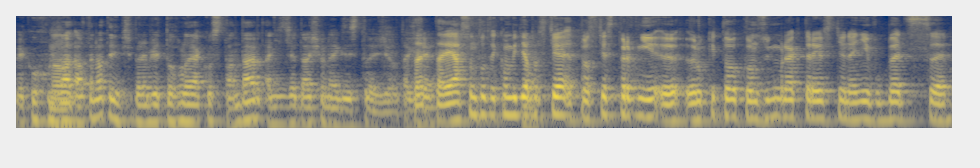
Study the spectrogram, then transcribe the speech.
jako chuť No. no. alternativy. Připadám, že tohle je jako standard a nic dalšího neexistuje, že jo. Takže, Ta, ta, já jsem to teď viděl prostě, prostě z první uh, ruky toho konzumera, který vlastně není vůbec eh,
